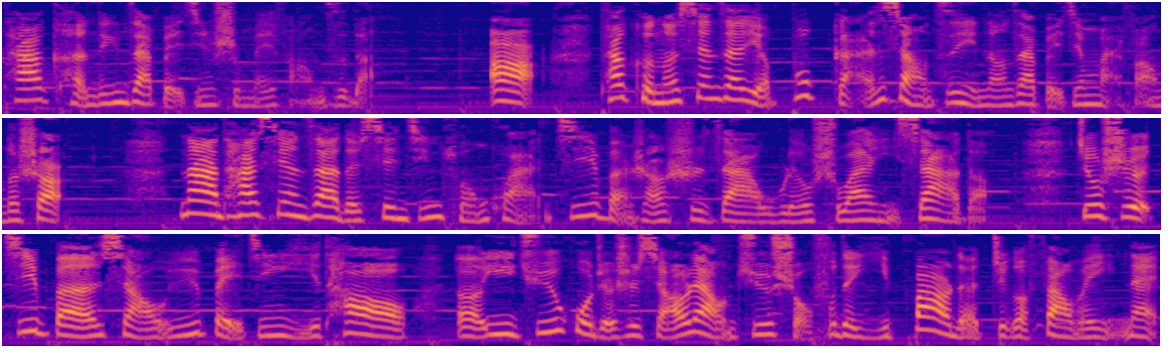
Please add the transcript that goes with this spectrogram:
他肯定在北京是没房子的；二，他可能现在也不敢想自己能在北京买房的事儿。那他现在的现金存款基本上是在五六十万以下的，就是基本小于北京一套呃一居或者是小两居首付的一半的这个范围以内。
